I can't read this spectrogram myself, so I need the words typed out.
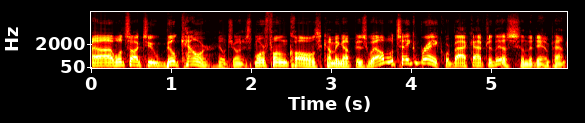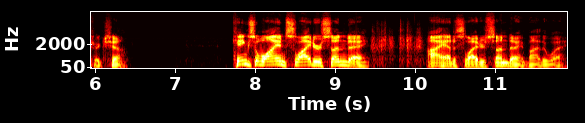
Uh, we'll talk to Bill Cowher. He'll join us. More phone calls coming up as well. We'll take a break. We're back after this in the Dan Patrick Show. King's Hawaiian Slider Sunday. I had a slider Sunday, by the way. In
